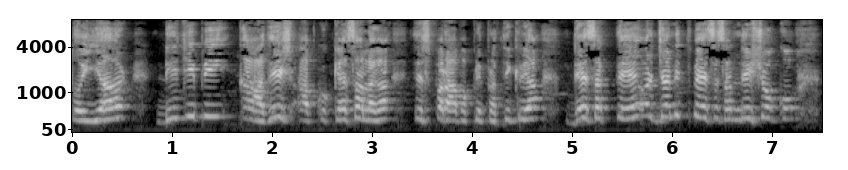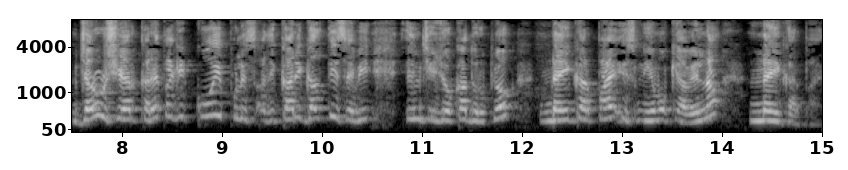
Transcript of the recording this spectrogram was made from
तो यह डीजीपी का आदेश आपको कैसा लगा, इस पर आप अपनी प्रतिक्रिया दे सकते हैं और जनहित में ऐसे संदेशों को ज़रूर शेयर करें ताकि कोई पुलिस अधिकारी गलती से भी इन चीज़ों का दुरुपयोग नहीं कर पाए, इस नियमों की अवहेलना नहीं कर पाए।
